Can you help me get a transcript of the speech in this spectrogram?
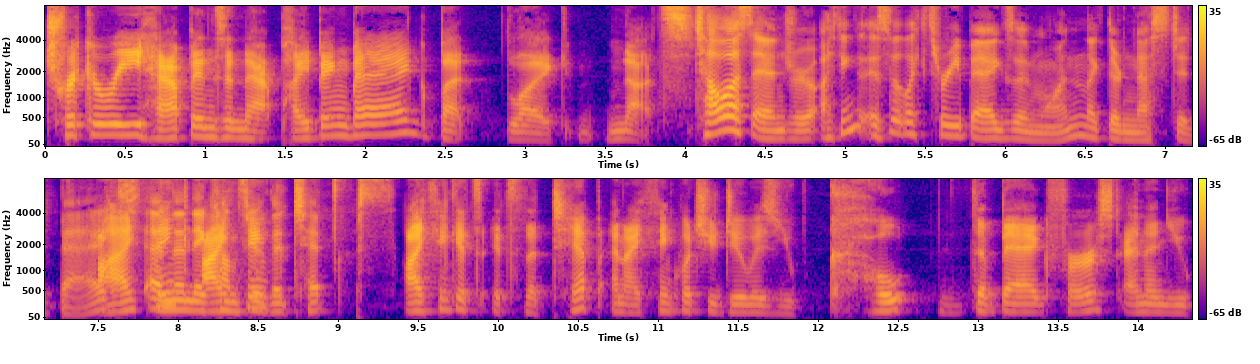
trickery happens in that piping bag, but like nuts. Tell us, Andrew. I think is it like three bags in one? Like they're nested bags, I and then think- they come through the tips. I think it's it's the tip, and I think what you do is you coat the bag first, and then you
